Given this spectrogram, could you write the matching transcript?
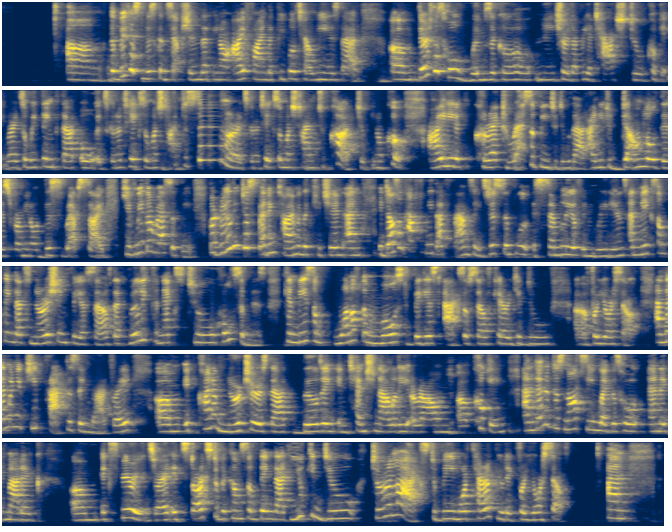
um, the biggest misconception that you know I find that people tell me is that um, there's this whole whimsical nature that we attach to cooking, right? So we think that oh, it's going to take so much time to simmer, it's going to take so much time to cut, to you know cook. I need a correct recipe to do that. I need to download this from you know this website. Give me the recipe. But really, just spending time in the kitchen, and it doesn't have to be that fancy. It's just simple assembly of ingredients and make something that's nourishing for yourself that really connects to wholesomeness. Can be some one of the most biggest acts of self-care you can do uh, for yourself and then when you keep practicing that right um, it kind of nurtures that building intentionality around uh, cooking and then it does not seem like this whole enigmatic um, experience, right? It starts to become something that you can do to relax, to be more therapeutic for yourself. And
